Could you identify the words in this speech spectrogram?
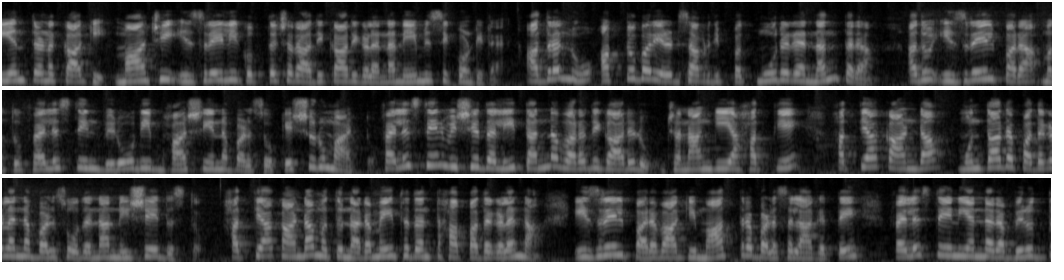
ನಿಯಂತ್ರಣಕ್ಕಾಗಿ ಮಾಜಿ ಇಸ್ರೇಲಿ ಗುಪ್ತಚರ ಅಧಿಕಾರಿಗಳನ್ನ ನೇಮಿಸಿಕೊಂಡಿದೆ. ಅದರಲ್ಲೂ ಅಕ್ಟೋಬರ್ ಎರಡ್ ಸಾವಿರದ ಇಪ್ಪತ್ತ್ ನಂತರ ಅದು ಇಸ್ರೇಲ್ ಪರ ಮತ್ತು ಫೆಲಿಸ್ತೀನ್ ವಿರೋಧಿ ಭಾಷೆಯನ್ನು ಬಳಸೋಕೆ ಶುರು ಮಾಡಿತು. ಫೆಲಿಸ್ತೀನ್ ವಿಷಯದಲ್ಲಿ ತನ್ನ ವರದಿಗಾರರು ಜನಾಂಗೀಯ ಹತ್ಯೆ, ಹತ್ಯಾಕಾಂಡ ಮುಂತಾದ ಪದಗಳನ್ನು ಬಳಸೋದನ್ನ ನಿಷೇಧಿಸಿತು. ಹತ್ಯಾಕಾಂಡ ಮತ್ತು ನರಮೇಧದಂತಹ ಪದಗಳನ್ನು ಇಸ್ರೇಲ್ ಪರವಾಗಿ ಮಾತ್ರ ಬಳಸಲಾಗುತ್ತೆ. ಫೆಲಿಸ್ತೀನಿಯನ್ನರ ವಿರುದ್ಧ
